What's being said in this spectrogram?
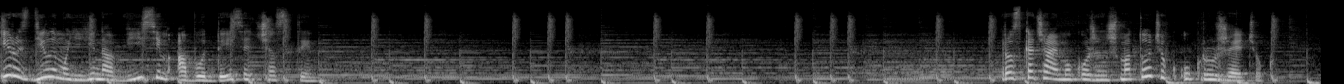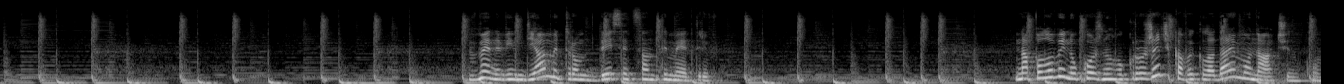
і розділимо її на 8 або 10 частин. Розкачаємо кожен шматочок у кружечок. В мене він діаметром 10 см. На половину кожного кружечка викладаємо начинку.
